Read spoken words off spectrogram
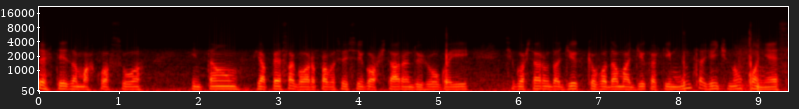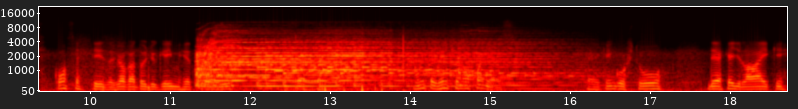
certeza marcou a sua. Então já peço agora para vocês se gostaram do jogo aí se gostaram da dica que eu vou dar uma dica aqui, muita gente não conhece, com certeza, jogador de game retro muita gente não conhece. É, quem gostou, dê aquele like,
